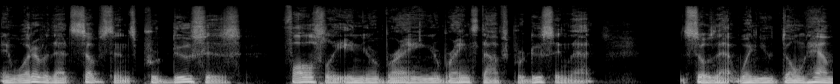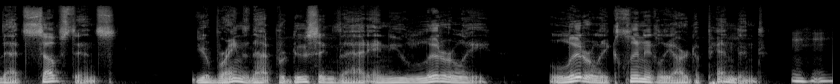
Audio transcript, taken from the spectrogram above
and whatever that substance produces falsely in your brain, your brain stops producing that, so that when you don't have that substance, your brain's not producing that, and you literally, literally, clinically are dependent Mm-hmm.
